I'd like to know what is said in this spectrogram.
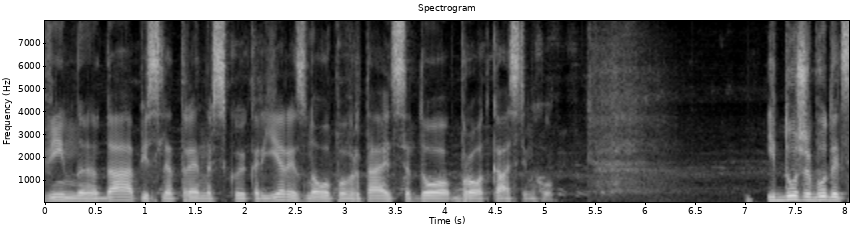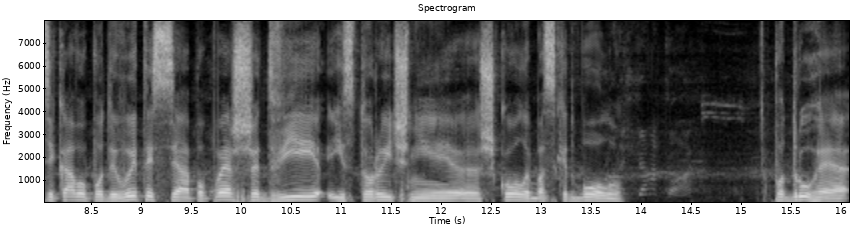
він е, да, після тренерської кар'єри знову повертається до бродкастингу. І дуже буде цікаво подивитися, по-перше, дві історичні е, школи баскетболу. По-друге,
